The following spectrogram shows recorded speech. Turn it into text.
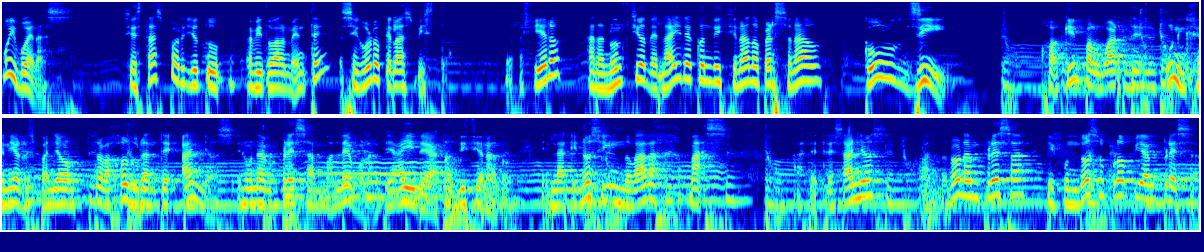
Muy buenas. Si estás por YouTube habitualmente, seguro que lo has visto. Me refiero al anuncio del aire acondicionado personal Cool Z. Joaquín Palguarte, un ingeniero español, trabajó durante años en una empresa malévola de aire acondicionado, en la que no se innovaba jamás. Hace tres años abandonó la empresa y fundó su propia empresa,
